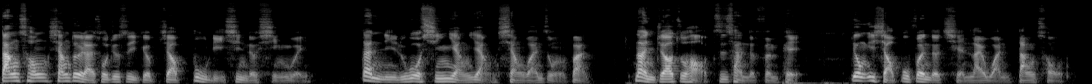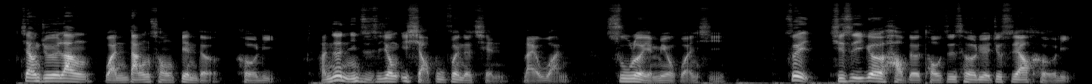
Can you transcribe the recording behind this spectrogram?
当冲相对来说就是一个比较不理性的行为。但你如果心痒痒想玩怎么办？那你就要做好资产的分配，用一小部分的钱来玩当冲，这样就会让玩当冲变得合理。反正你只是用一小部分的钱来玩，输了也没有关系。所以其实一个好的投资策略就是要合理，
